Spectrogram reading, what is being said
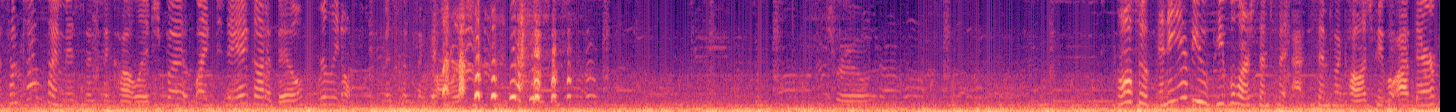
Sometimes I miss Simpson College, but like today I got a bill. Really don't miss Simpson College. Also, if any of you people are Simpson Simpson College people out there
